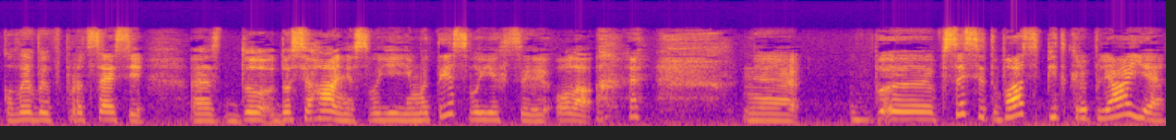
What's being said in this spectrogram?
Коли ви в процесі е, до, досягання своєї мети, своїх цілей, ола, е, е, всесвіт вас підкріпляє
